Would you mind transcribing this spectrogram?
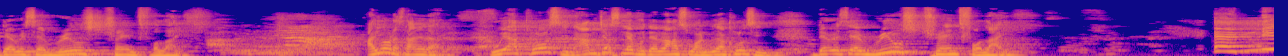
There is a real strength for life. Are you understanding that? We are closing. I'm just left with the last one. We are closing. There is a real strength for life. Any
